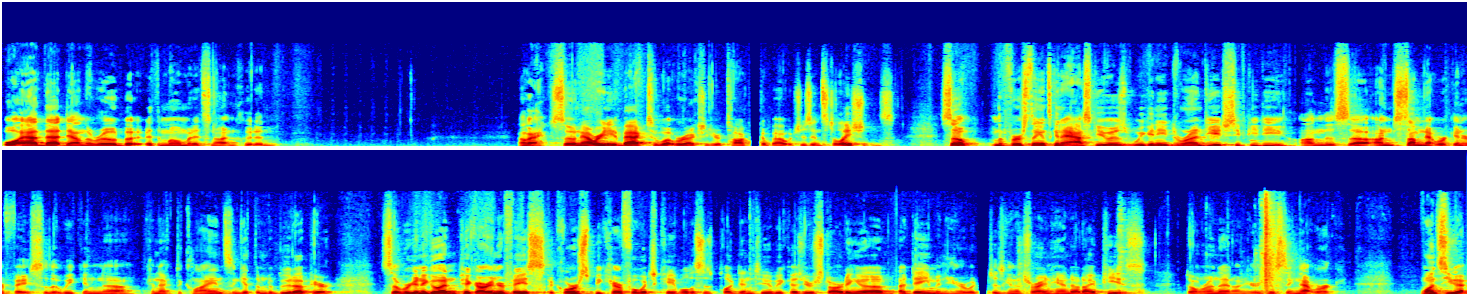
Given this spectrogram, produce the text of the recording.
we'll add that down the road, but at the moment it's not included. Okay, so now we're gonna get back to what we're actually here to talk about, which is installations. So the first thing it's going to ask you is we going need to run DHCPD on this uh, on some network interface so that we can uh, connect to clients and get them to boot up here. So we're going to go ahead and pick our interface. Of course, be careful which cable this is plugged into because you're starting a, a daemon here, which is going to try and hand out IPs. Don't run that on your existing network. Once you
